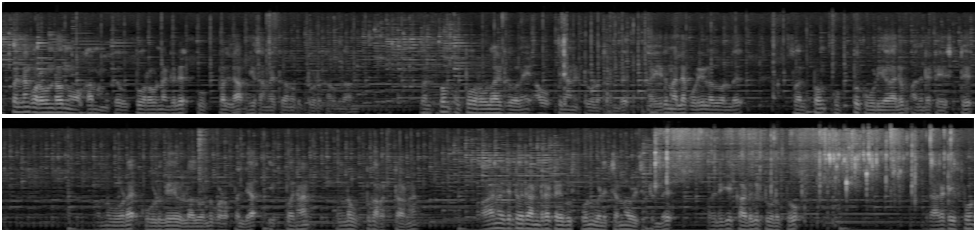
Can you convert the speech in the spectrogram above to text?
ഉപ്പെല്ലാം കുറവുണ്ടോ എന്ന് നോക്കാം നമുക്ക്. ഉപ്പ് കുറവുണ്ടെങ്കിൽ ഉപ്പെല്ലാം ഈ സമയത്ത് നമുക്ക് ഇട്ട് കൊടുക്കാവുന്നതാണ്. സ്വല്പം ഉപ്പ് കുറവുള്ളതായിട്ട് തോന്നി. ആ ഉപ്പ് ഞാൻ ഇട്ട് കൊടുത്തിട്ടുണ്ട്. തൈര് നല്ല പൊടിയുള്ളതുകൊണ്ട് സ്വല്പം ഉപ്പ് കൂടിയാലും അതിന്റെ ടേസ്റ്റ് ഒന്നുകൂടെ കൂടുകയുള്ളതുകൊണ്ട് കുഴപ്പമില്ല. ഇപ്പോൾ ഞാൻ ഉള്ള ഉപ്പ് കറക്റ്റാണ്. പാൻ വെച്ചിട്ട് ഒരു രണ്ടര ടേബിൾ സ്പൂൺ വെളിച്ചെണ്ണ ഒഴിച്ചിട്ടുണ്ട്. അതിലേക്ക് കടുക് ഇട്ട് കൊടുത്തു. ഒരു അര ടീസ്പൂൺ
